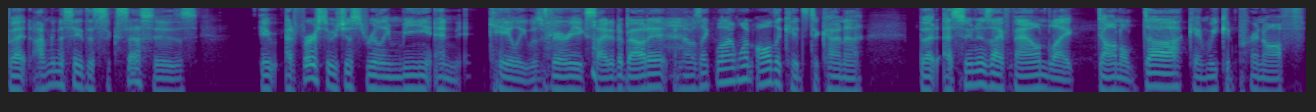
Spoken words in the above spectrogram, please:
but I'm gonna say the success is, it at first it was just really me and Kaylee was very excited about it, and I was like, well, I want all the kids to kind of, but as soon as I found like Donald Duck and we could print off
